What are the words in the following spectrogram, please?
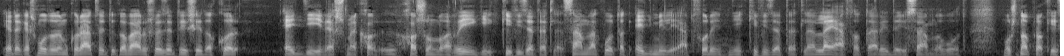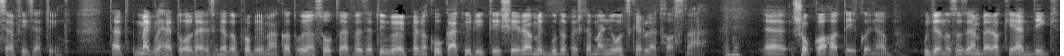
Érdekes módon, amikor átvettük a város vezetését, akkor egyéves, meg hasonlóan régi kifizetetlen számlák voltak, egy milliárd forintnyi kifizetetlen lejárt határidejű számla volt. Most napra készen fizetünk. Tehát meg lehet oldani ezeket a problémákat. Olyan szoftvert vezetünk be éppen a kukák ürítésére, amit Budapesten már 8 kerület használ. Uh-huh. Sokkal hatékonyabb. Ugyanaz az ember, aki eddig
